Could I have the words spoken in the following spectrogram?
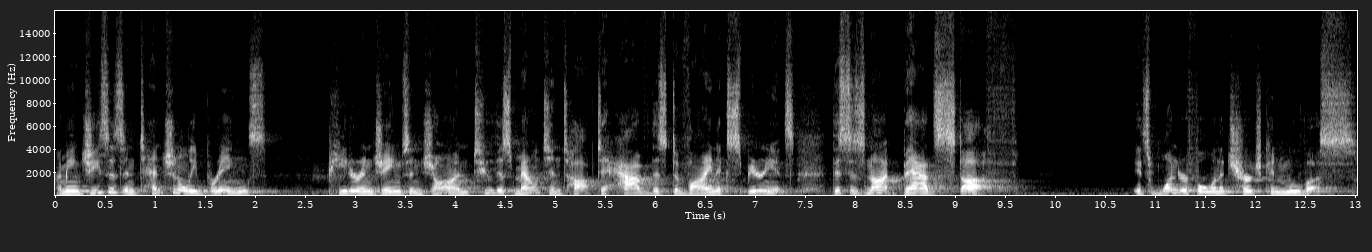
I mean, Jesus intentionally brings Peter and James and John to this mountaintop to have this divine experience. This is not bad stuff. It's wonderful when a church can move us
